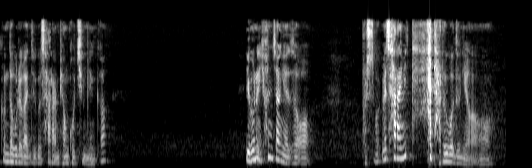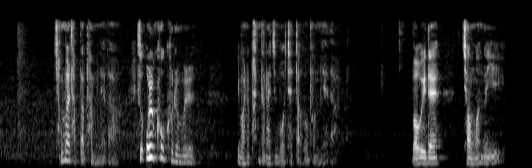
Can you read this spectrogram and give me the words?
그런다고 그래가지고 사람 병 고칩니까? 이거는 현장에서 벌써 왜 사람이 다 다르거든요. 정말 답답합니다. 그래서 옳고 그름을 이번에 판단하지 못했다고 봅니다. 뭐 의대 정원의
